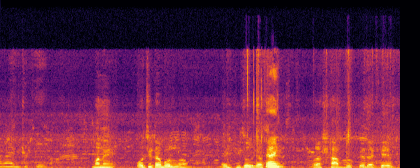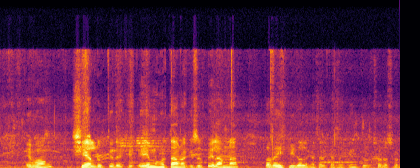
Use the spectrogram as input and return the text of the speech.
আবার ঢুকে। মানে ও যেটা বলল এই হিজল গাছে ওরা সাপ ঢুকতে দেখে এবং শিয়াল ঢুকতে দেখে। এই মুহূর্তে আমরা কিছু পেলাম না তবে এই হিজল গাছের কাছে কিন্তু ছোট ছোট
